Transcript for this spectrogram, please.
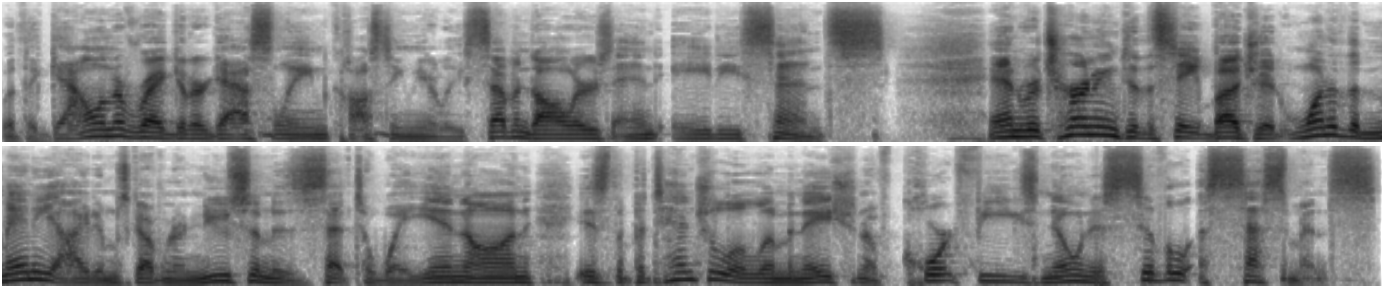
with a gallon of regular gasoline costing nearly $7.80. And returning to the state budget, one of the many items Governor Newsom is set to weigh in on is the potential elimination of court fees known as civil assessments.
